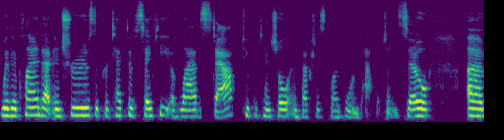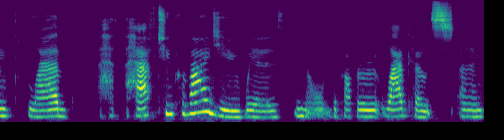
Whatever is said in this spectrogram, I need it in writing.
with a plan that ensures the protective safety of lab staff to potential infectious bloodborne pathogens. So Um, lab ha have to provide you with, you know, the proper lab coats, um,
